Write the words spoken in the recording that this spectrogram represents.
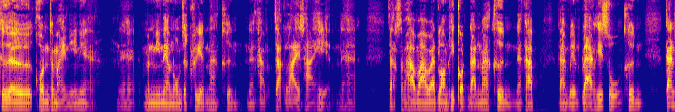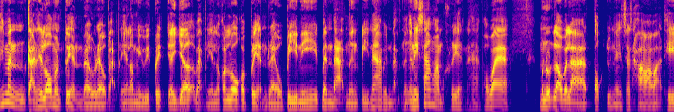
คือคนสมัยนี้เนี่ย นะฮะมันมีแนวโน้มจะเครียดมากขึ้นนะครับ จากหลายสาเหตุนะฮะจากสภาพแวดล้อมที่กดดันมากขึ้นนะครับ การเปลี่ยนแปลงที่สูงขึ้น การที่มันการที่โลกมันเปลี่ยนเร็วๆแบบนี้ เรามีวิกฤตเยอะๆแบบนี้แล้วก็โลกก็เปลี่ยนเร็วปีนี้เป็นแบบหนึ่งปีหน้าเป็นแบบหนึ่งอันนี้สร้างความเครียดนะฮะเพราะว่ามนุษย์เราเวลาตกอยู่ในสภาวะที่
